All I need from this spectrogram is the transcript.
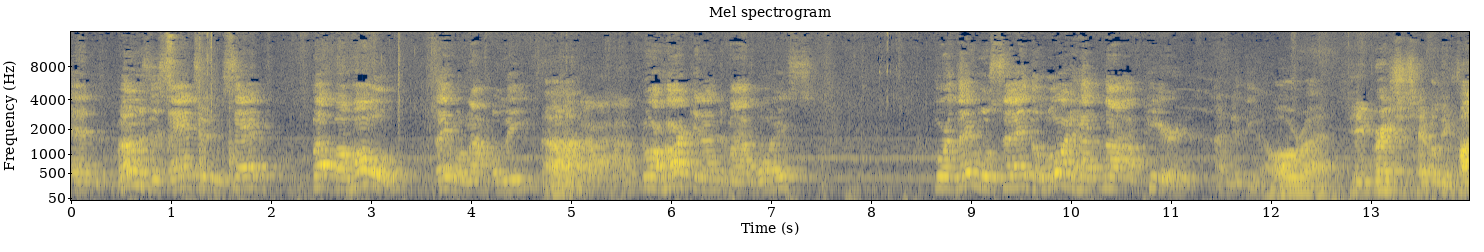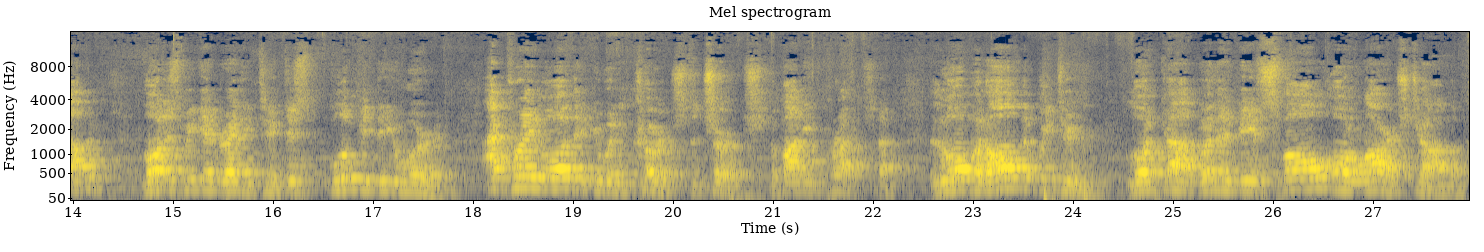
And Moses answered and said, But behold, they will not believe, Uh-huh. Uh-huh. nor hearken unto my voice. For they will say, The Lord hath not appeared unto thee. All right. Dear gracious Heavenly Father, Lord, as we get ready to just look into your word, I pray, Lord, that you would encourage the church, the body of Christ. Uh, Lord, with all that we do, Lord God, whether it be a small or large job,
